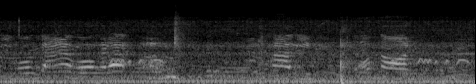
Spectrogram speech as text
สี่โมงจ้าห้าโมงกันแล้วข้าวอีกพร้อมนอนอะไรอย่างนี้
